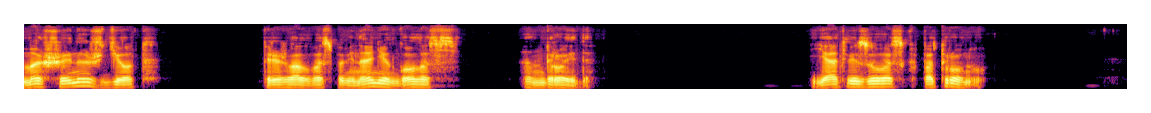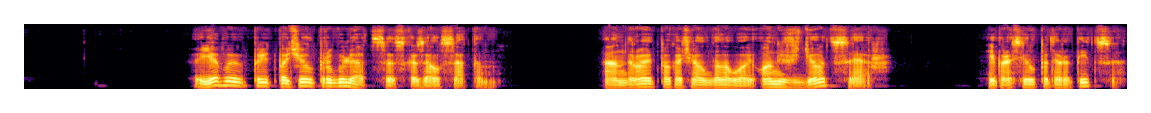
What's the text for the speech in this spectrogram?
«Машина ждет», — прервал воспоминание голос андроида. «Я отвезу вас к патрону». «Я бы предпочел прогуляться», — сказал Сатан. Андроид покачал головой. «Он ждет, сэр», и просил поторопиться.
